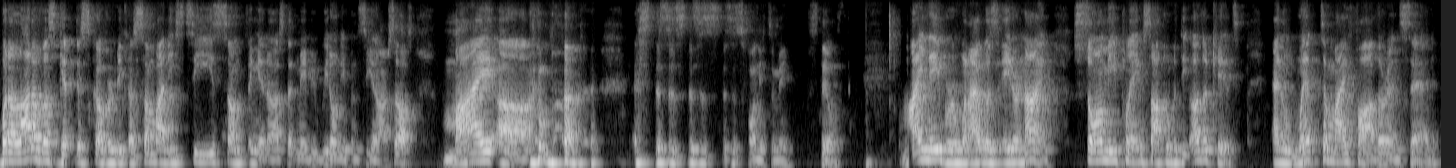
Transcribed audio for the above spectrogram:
But a lot of us get discovered because somebody sees something in us that maybe we don't even see in ourselves. My uh this is this is this is funny to me still. My neighbor when I was 8 or 9 saw me playing soccer with the other kids and went to my father and said,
